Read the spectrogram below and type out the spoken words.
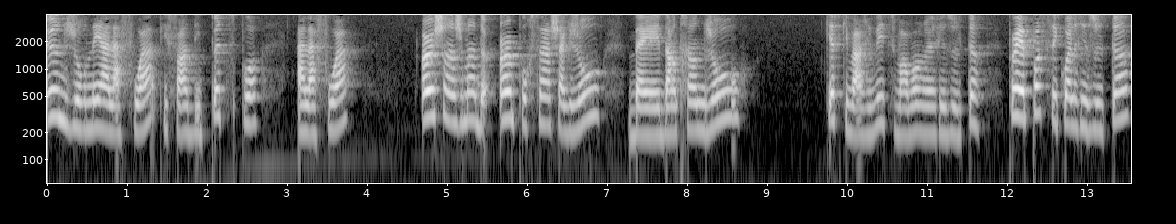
une journée à la fois, puis faire des petits pas à la fois, un changement de 1% chaque jour, ben dans 30 jours, qu'est-ce qui va arriver? Tu vas avoir un résultat. Peu importe c'est quoi le résultat,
